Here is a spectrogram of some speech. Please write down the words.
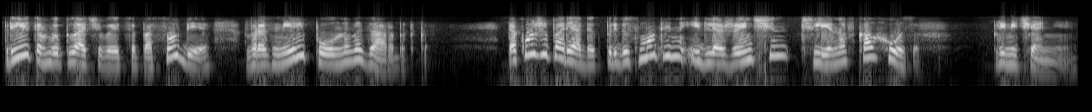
При этом выплачивается пособие в размере полного заработка. Такой же порядок предусмотрен и для женщин-членов колхозов. Примечание.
